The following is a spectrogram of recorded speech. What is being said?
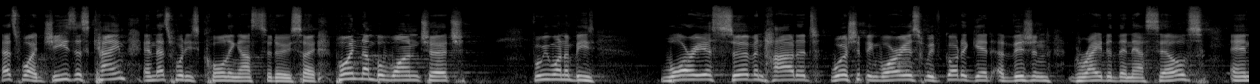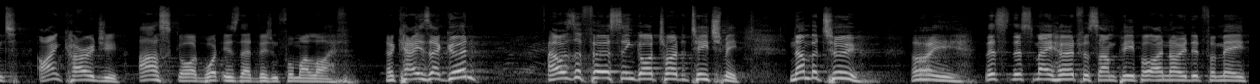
That's why Jesus came, and that's what He's calling us to do. So, point number one, church, if we want to be warriors, servant hearted, worshiping warriors, we've got to get a vision greater than ourselves. And I encourage you, ask God, what is that vision for my life? Okay, is that good? That was the first thing God tried to teach me. Number two, this, this may hurt for some people, I know it did for me,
